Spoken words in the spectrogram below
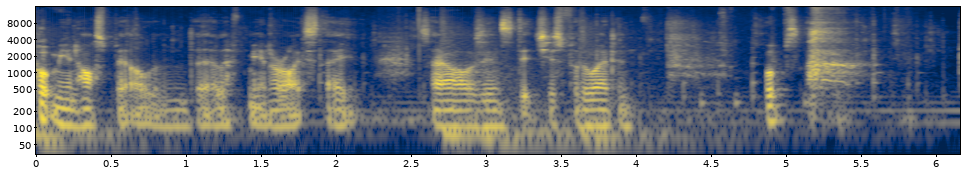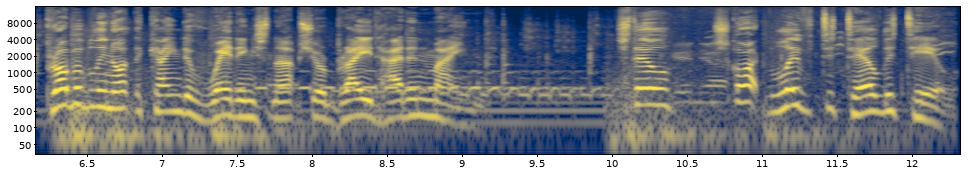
put me in hospital and uh, left me in a right state. So I was in stitches for the wedding. Whoops. Probably not the kind of wedding snaps your bride had in mind. Still, Scott lived to tell the tale.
